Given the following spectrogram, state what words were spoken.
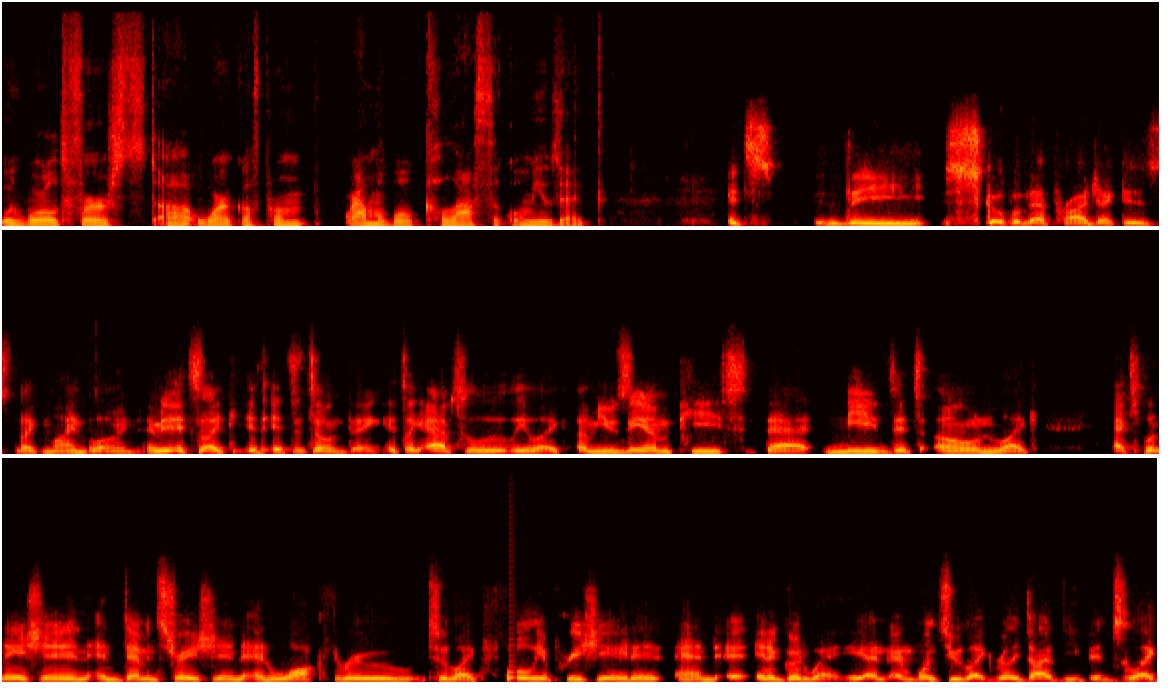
world's first uh, work of programmable classical music. It's the scope of that project is like mind blowing. I mean, it's like it, it's its own thing. It's like absolutely like a museum piece that needs its own like explanation and demonstration and walkthrough to like fully appreciate it and in a good way. And and once you like really dive deep into like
